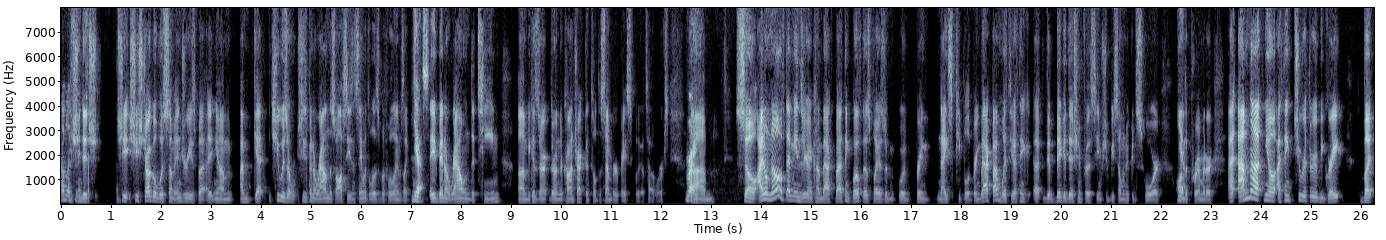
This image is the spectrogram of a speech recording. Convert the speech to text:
I'm listening. she did. She, she she struggled with some injuries, but you know, I'm I'm get. She was a. She's been around this offseason. Same with Elizabeth Williams. Like yes. they've been around the team um, because they're they're under contract until December. Basically, that's how it works. Right. Um, so I don't know if that means they're going to come back, but I think both those players would, would bring nice people to bring back. But I'm with you. I think uh, the big addition for this team should be someone who can score on Yeah. the perimeter. I, I'm not, you know, I think two or three would be great, but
